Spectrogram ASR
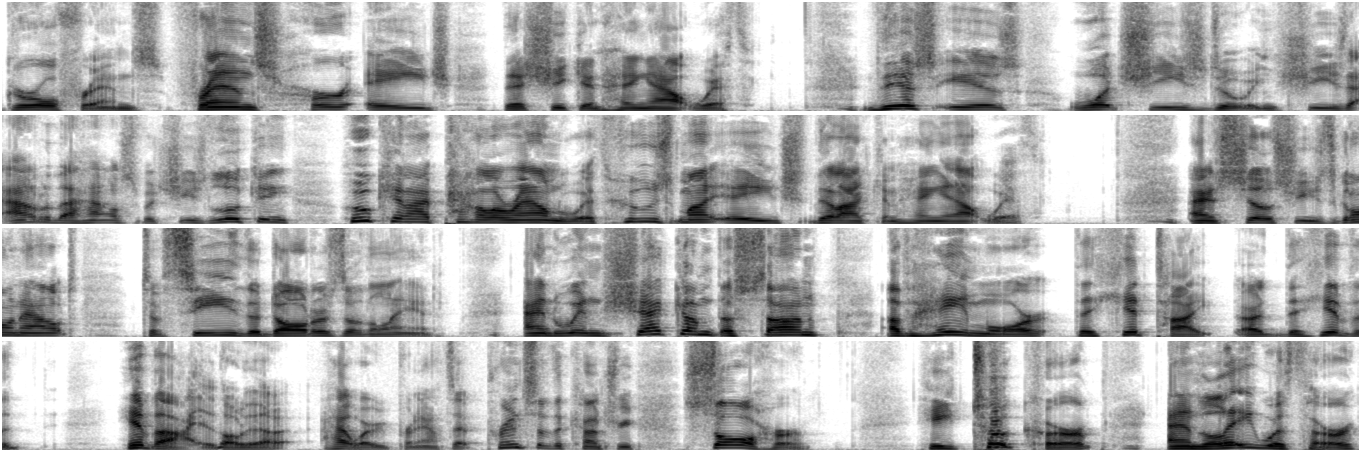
girlfriends, friends her age that she can hang out with. This is what she's doing. She's out of the house, but she's looking who can I pal around with? Who's my age that I can hang out with? And so she's gone out to see the daughters of the land. And when Shechem, the son of Hamor, the Hittite, or the Hiv- Hivite, however you pronounce that, prince of the country, saw her, he took her and lay with her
